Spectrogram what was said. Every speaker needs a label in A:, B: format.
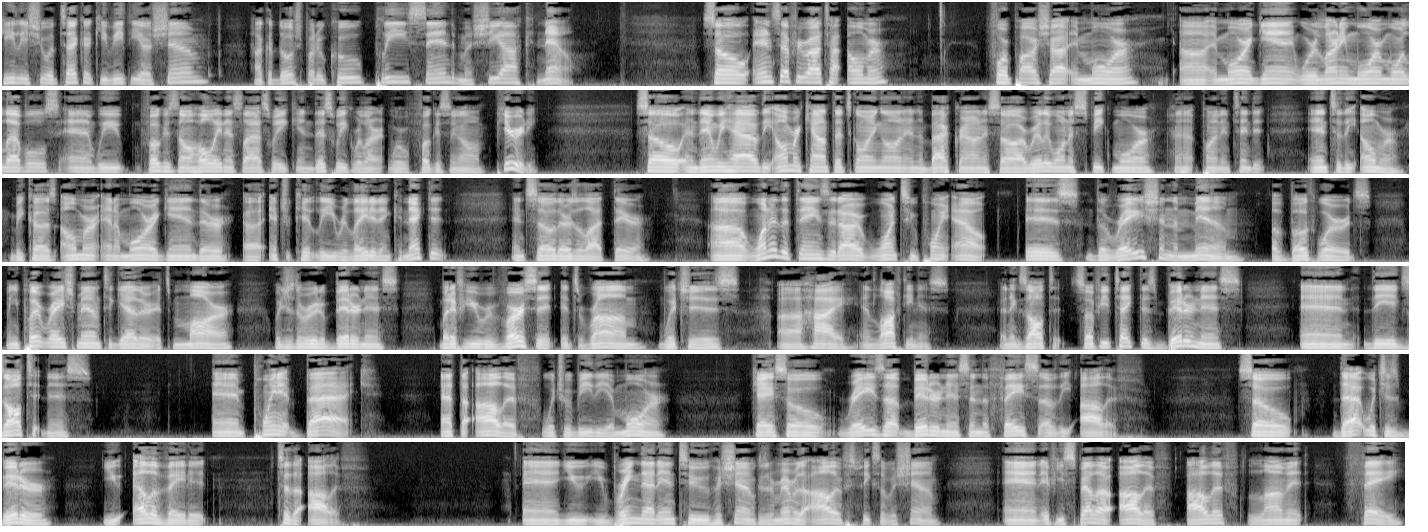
A: Kili Shuateka Kiviti Hashem, Hakadosh Baruch please send Mashiach now. So, in Sefirat Omer, for Parsha Emor, uh, Emor again, we're learning more and more levels, and we focused on holiness last week, and this week we're learn- we're focusing on purity. So, and then we have the Omer count that's going on in the background, and so I really want to speak more, pun intended, into the Omer because Omer and Emor again they're uh, intricately related and connected, and so there's a lot there. Uh, one of the things that I want to point out is the resh and the mem of both words. When you put resh mem together, it's mar, which is the root of bitterness. But if you reverse it, it's ram, which is uh, high and loftiness and exalted. So if you take this bitterness and the exaltedness and point it back at the Aleph, which would be the Emor. Okay, so raise up bitterness in the face of the Aleph. So that which is bitter, you elevate it to the Aleph. And you, you bring that into Hashem, because remember the Aleph speaks of Hashem. And if you spell out Aleph, Aleph, Lamet, Fe,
